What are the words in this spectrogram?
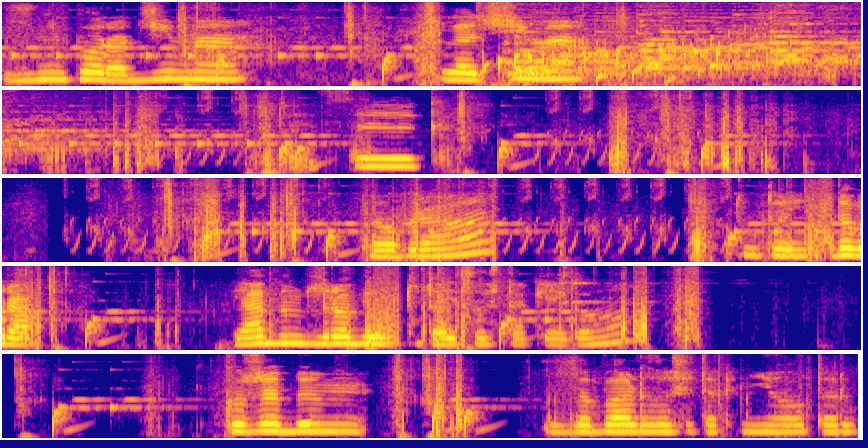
z nim poradzimy. Lecimy. Cyk. Dobra. Tutaj, dobra. Ja bym zrobił tutaj coś takiego. Tylko żebym za bardzo się tak nie otarł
